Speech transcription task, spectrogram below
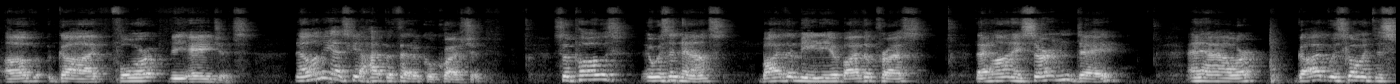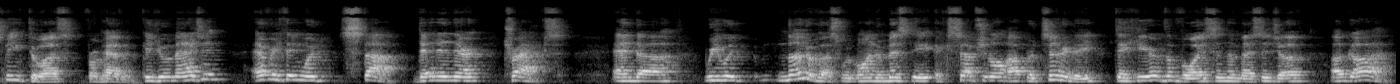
of God for the ages. Now, let me ask you a hypothetical question. Suppose it was announced by the media, by the press, that on a certain day, an hour, God was going to speak to us from heaven. Could you imagine? Everything would stop, dead in their tracks. And uh, we would, none of us would want to miss the exceptional opportunity to hear the voice and the message of a God.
